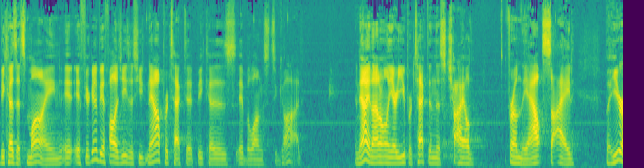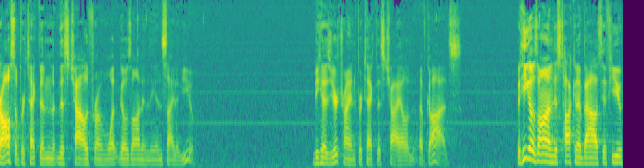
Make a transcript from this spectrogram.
because it's mine, if you're going to be a follower of Jesus, you now protect it because it belongs to God. And now not only are you protecting this child from the outside, but you're also protecting this child from what goes on in the inside of you. Because you're trying to protect this child of God's. But he goes on just talking about if you,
